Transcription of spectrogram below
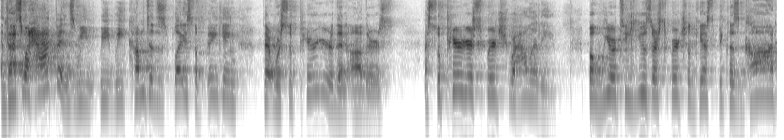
And that's what happens. We, we, we come to this place of thinking that we're superior than others, a superior spirituality. But we are to use our spiritual gifts because God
